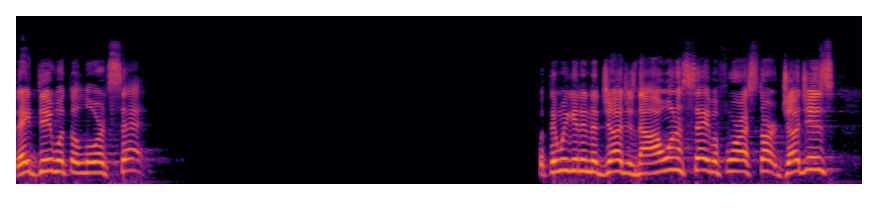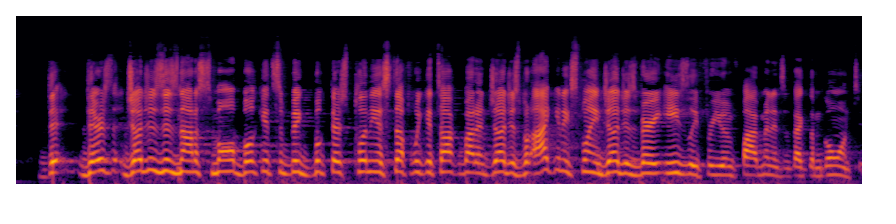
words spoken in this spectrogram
They did what the Lord said. But then we get into Judges. Now, I want to say before I start, Judges there's Judges is not a small book, it's a big book. There's plenty of stuff we could talk about in Judges, but I can explain Judges very easily for you in five minutes. In fact, I'm going to.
